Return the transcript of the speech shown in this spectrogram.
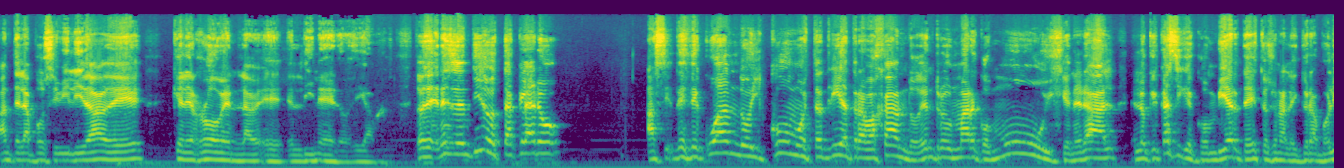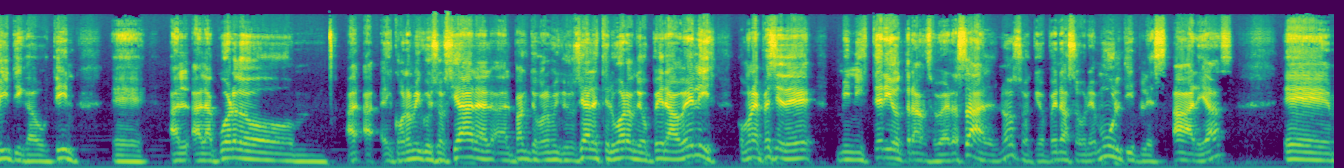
ante la posibilidad de que le roben eh, el dinero, digamos. Entonces, en ese sentido está claro desde cuándo y cómo estaría trabajando dentro de un marco muy general, en lo que casi que convierte, esto es una lectura política, Agustín, eh, al, acuerdo mm, económico y social, al, pacto económico y social, este lugar donde opera Belis, como una especie de ministerio transversal, ¿no? que opera sobre múltiples áreas. Eh,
